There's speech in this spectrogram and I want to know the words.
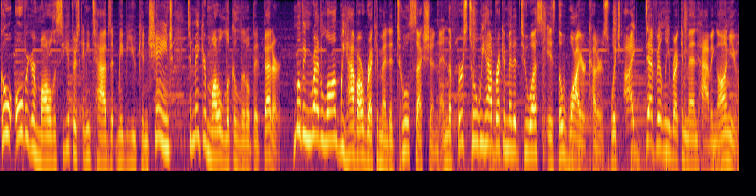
go over your model to see if there's any tabs that maybe you can change to make your model look a little bit better. Moving right along, we have our recommended tool section, and the first tool we have recommended to us is the wire cutters, which I definitely recommend having on you.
